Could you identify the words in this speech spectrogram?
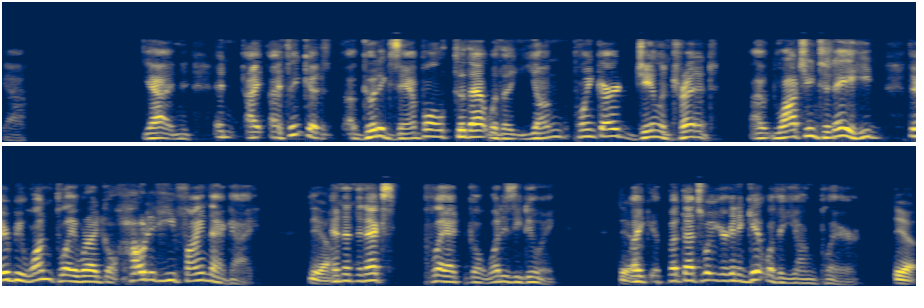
Yeah. Yeah, and and I, I think a, a good example to that with a young point guard, Jalen Trent. I watching today, he there'd be one play where I'd go, How did he find that guy? Yeah, And then the next play I'd go, What is he doing? Yeah. Like but that's what you're gonna get with a young player. yeah, Like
